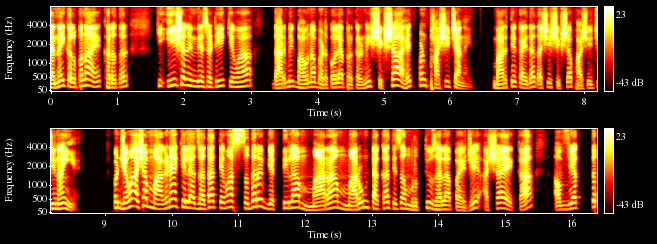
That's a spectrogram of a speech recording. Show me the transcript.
त्यांनाही कल्पना आहे खरं तर की ईश निंदेसाठी किंवा धार्मिक भावना भडकवल्या प्रकरणी शिक्षा आहेत पण फाशीच्या नाहीत. भारतीय कायद्यात अशी शिक्षा फाशीची नाहीये. पण जेव्हा अशा मागण्या केल्या जातात तेव्हा सदर व्यक्तीला मारा मारून टाका तिचा मृत्यू झाला पाहिजे अशा एका अव्यक्त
